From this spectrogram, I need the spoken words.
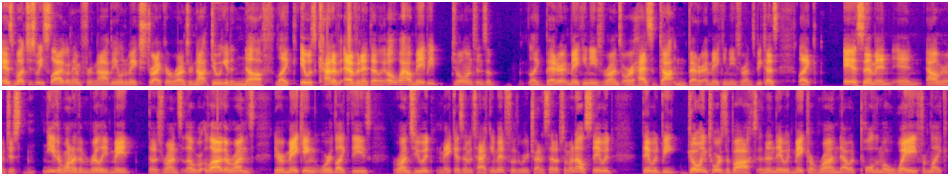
as much as we slag on him for not being able to make striker runs or not doing it enough, like it was kind of evident that like, oh wow, maybe Joelinton's a like better at making these runs or has gotten better at making these runs because like ASM and and Almiron just neither one of them really made those runs. A lot of the runs they were making were like these runs you would make as an attacking midfielder where you're trying to set up someone else. They would they would be going towards the box and then they would make a run that would pull them away from like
